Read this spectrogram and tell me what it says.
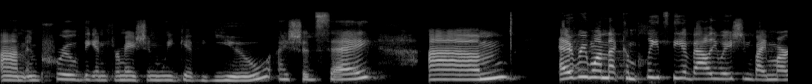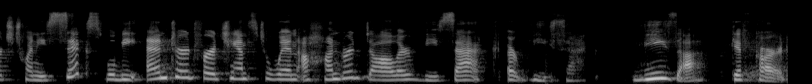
um, improve the information we give you, I should say. Um, everyone that completes the evaluation by March 26 will be entered for a chance to win a $100 VSAC or VSAC, Visa gift card.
